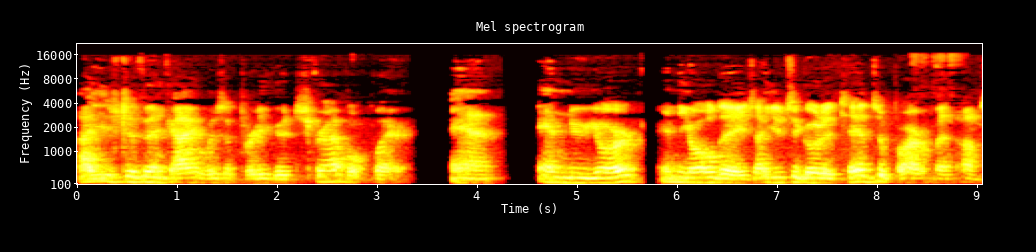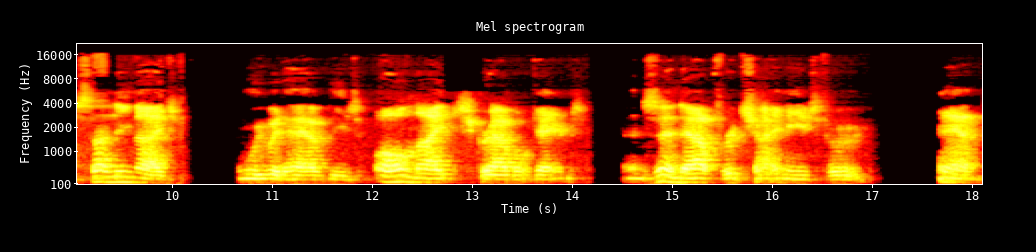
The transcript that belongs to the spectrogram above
I used to think I was a pretty good Scrabble player. And in New York, in the old days, I used to go to Ted's apartment on Sunday nights. We would have these all night Scrabble games and send out for Chinese food. And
